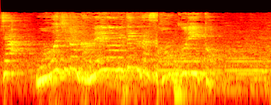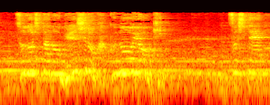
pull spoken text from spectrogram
じゃあもう一度画面を見てください。コンクリート。その下の原子炉格納容器。そして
